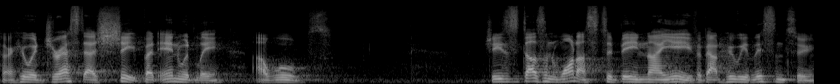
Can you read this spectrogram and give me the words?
sorry, who are dressed as sheep, but inwardly are wolves. Jesus doesn't want us to be naive about who we listen to,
